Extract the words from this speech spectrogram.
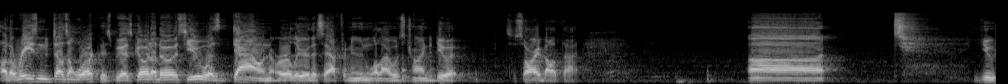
Uh, the reason it doesn't work is because go.osu was down earlier this afternoon while I was trying to do it. So sorry about that. Uh, you you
